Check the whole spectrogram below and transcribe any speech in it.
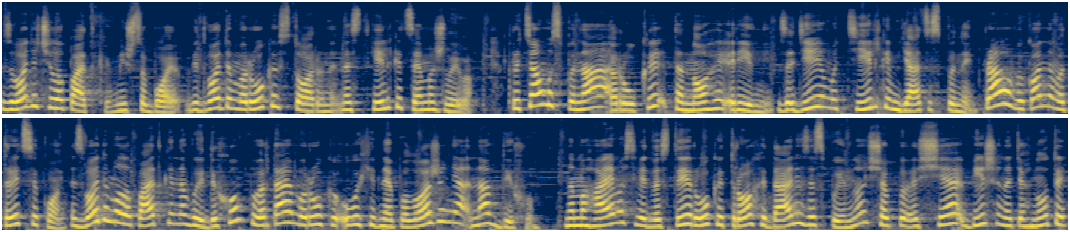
Зводячи лопатки між собою, відводимо руки в сторони, наскільки це можливо. При цьому спина, руки та ноги рівні. Задіємо тільки м'язи спини. Вправо виконуємо 30 секунд. Зводимо лопатки на видиху, повертаємо руки у вихідне положення на вдиху. Намагаємося відвести руки трохи далі за спину, щоб ще більше натягнути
